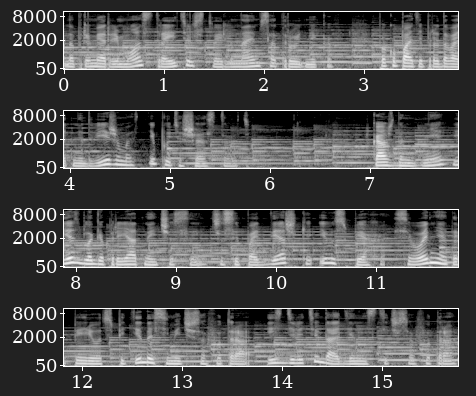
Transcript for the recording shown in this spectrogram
например, ремонт, строительство или найм сотрудников, покупать и продавать недвижимость и путешествовать. В каждом дне есть благоприятные часы, часы поддержки и успеха. Сегодня это период с 5 до 7 часов утра и с 9 до 11 часов утра.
